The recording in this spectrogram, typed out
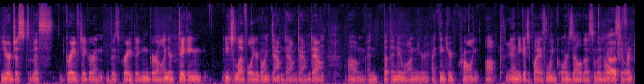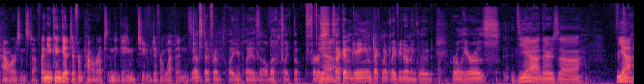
you're just this grave digger and this grave digging girl, and you're digging each level. You're going down, down, down, down. Um, and but the new one, you're I think you're crawling up, and you get to play as Link or Zelda. So there's all these that's cool. different towers and stuff, and you can get different power ups in the game too, different weapons. That's different. Like you play as Zelda. It's like the first, Yeah. second game technically, if you don't include Hyrule Warriors. Yeah, there's uh yeah,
